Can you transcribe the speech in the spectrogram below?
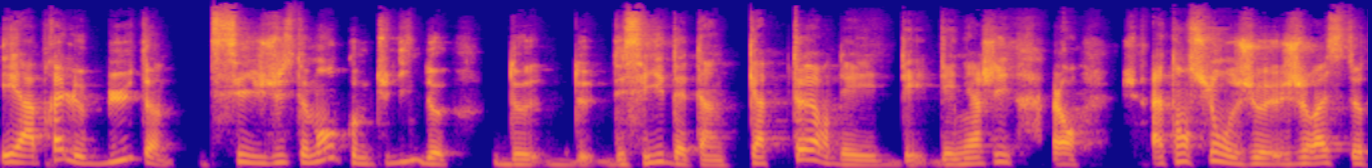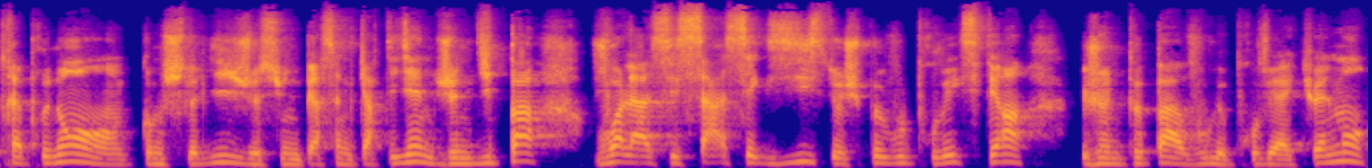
Et après, le but, c'est justement, comme tu dis, de d'essayer d'être un capteur d'énergie. Alors attention, je, reste très prudent. Comme je te le dis, je suis une personne cartésienne. Je ne dis pas, voilà, c'est ça, ça existe, je peux vous le prouver, etc. Je ne peux pas vous le prouver actuellement.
